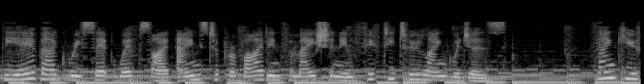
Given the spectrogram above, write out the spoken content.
The Airbag Reset website aims to provide information in 52 languages. Thank you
